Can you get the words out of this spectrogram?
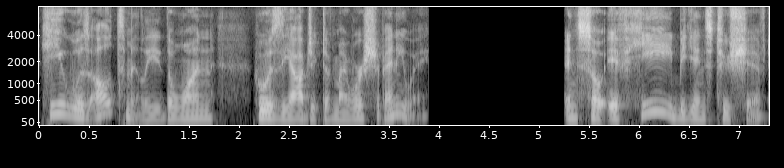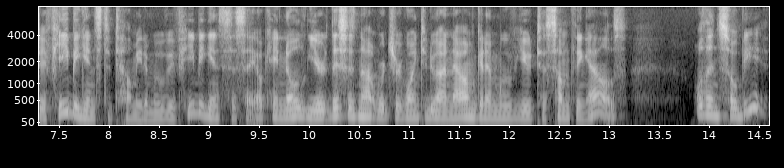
he was ultimately the one who was the object of my worship anyway. And so if he begins to shift, if he begins to tell me to move, if he begins to say, okay, no, you're, this is not what you're going to do, and now I'm going to move you to something else, well, then so be it.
